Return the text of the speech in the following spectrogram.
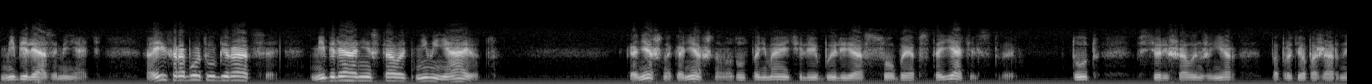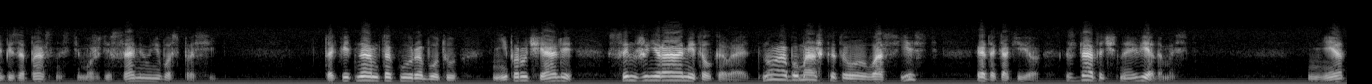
мебеля заменять, а их работа убираться, мебеля они, стало не меняют». «Конечно, конечно, но тут, понимаете ли, были особые обстоятельства. Тут все решал инженер по противопожарной безопасности, можете сами у него спросить». «Так ведь нам такую работу не поручали, с инженерами толковать. Ну, а бумажка-то у вас есть? Это как ее, сдаточная ведомость». Нет,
